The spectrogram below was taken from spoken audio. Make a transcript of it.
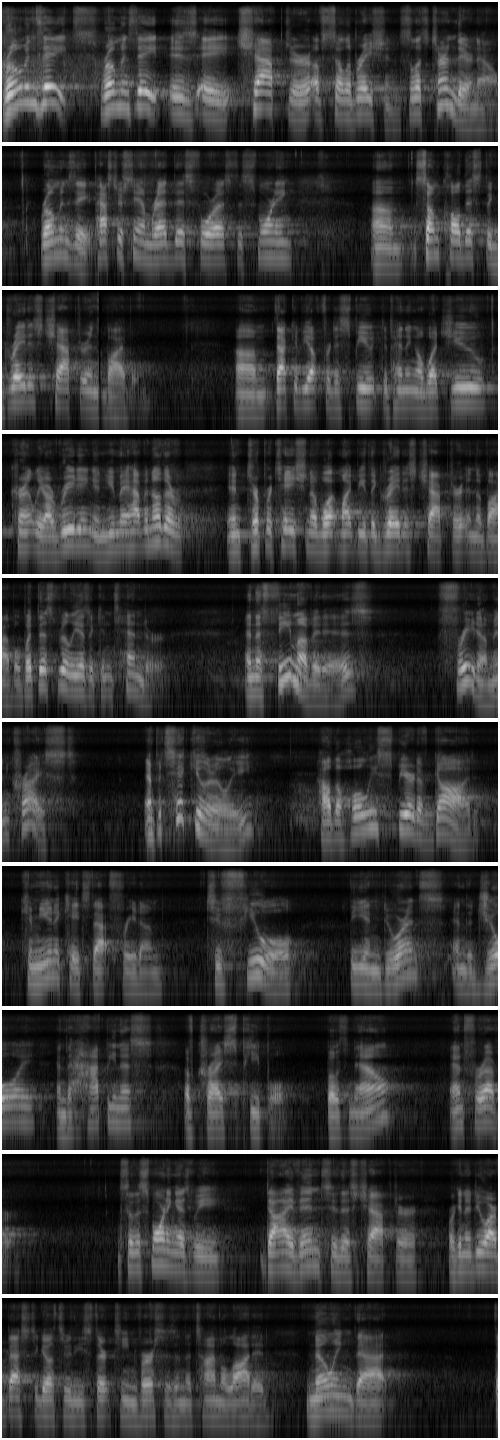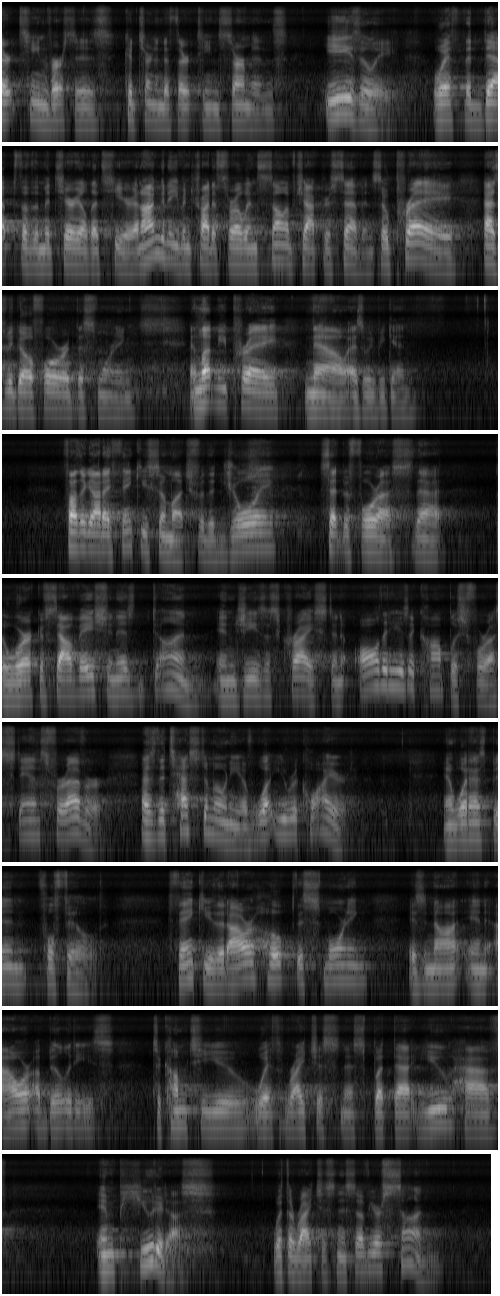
Romans 8. Romans 8 is a chapter of celebration. So let's turn there now. Romans 8. Pastor Sam read this for us this morning. Um, some call this the greatest chapter in the Bible. Um, that could be up for dispute depending on what you currently are reading, and you may have another interpretation of what might be the greatest chapter in the Bible. But this really is a contender. And the theme of it is freedom in Christ, and particularly how the Holy Spirit of God communicates that freedom to fuel the endurance and the joy and the happiness of Christ's people, both now and forever. So, this morning, as we dive into this chapter, we're going to do our best to go through these 13 verses in the time allotted, knowing that 13 verses could turn into 13 sermons easily with the depth of the material that's here. And I'm going to even try to throw in some of chapter 7. So pray as we go forward this morning. And let me pray now as we begin. Father God, I thank you so much for the joy set before us that the work of salvation is done in Jesus Christ, and all that he has accomplished for us stands forever as the testimony of what you required and what has been fulfilled. Thank you that our hope this morning is not in our abilities to come to you with righteousness, but that you have imputed us with the righteousness of your Son,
